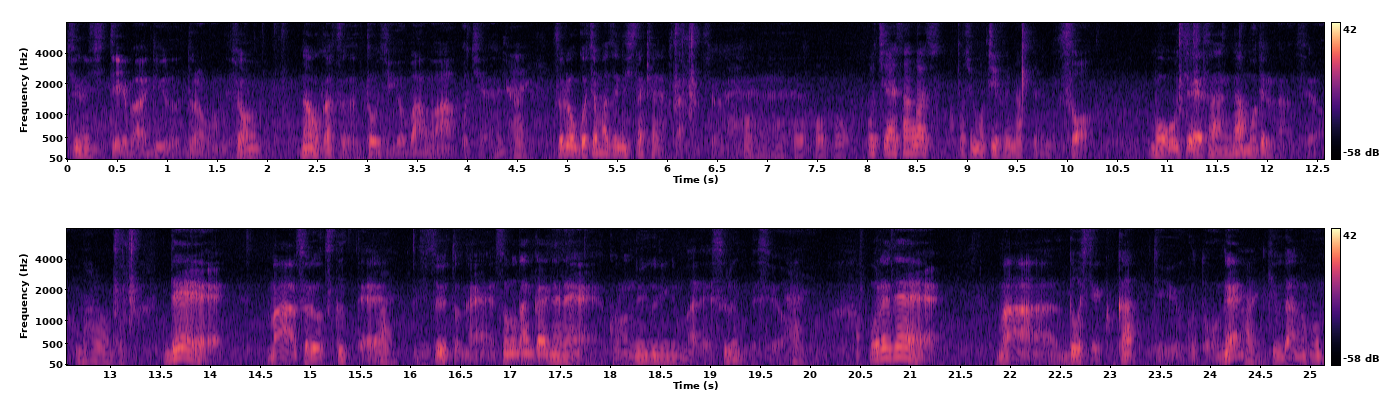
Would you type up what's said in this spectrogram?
中日って言えば竜ドラゴンでしょ、うん。なおかつ当時4番は落合。はい。それをごちゃ混ぜにしたキャラクターなんですよね。落合さんが少しモチーフになってるんですそう。もう落合さんがモデルなんですよ。なるほど。でまあそれを作って、はい。実を言うとねその段階でねこのぬいぐるみまでするんですよ、はい。これでまあどうしていくかっていうことをね、はい。球団の方に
